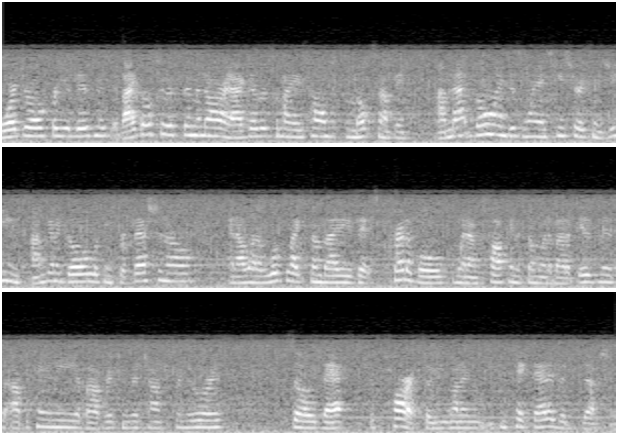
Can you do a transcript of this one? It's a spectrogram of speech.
wardrobe for your business? If I go to a seminar and I go to somebody's home to promote something, I'm not going just wearing t-shirts and jeans. I'm going to go looking professional and I want to look like somebody that's credible when I'm talking to someone about a business, opportunity, about rich and rich entrepreneurs. So that's the part. So you want to you can take that as a deduction.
